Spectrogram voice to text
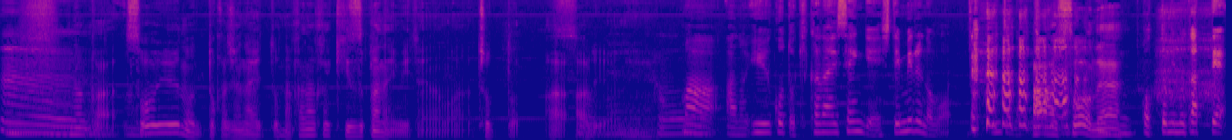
うん。なんかそういうのとかじゃないとなかなか気づかないみたいなのはちょっとああるよね。うんまああの言うこと聞かない宣言してみるのもいいんじゃない？ああそうね、うん。夫に向かって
